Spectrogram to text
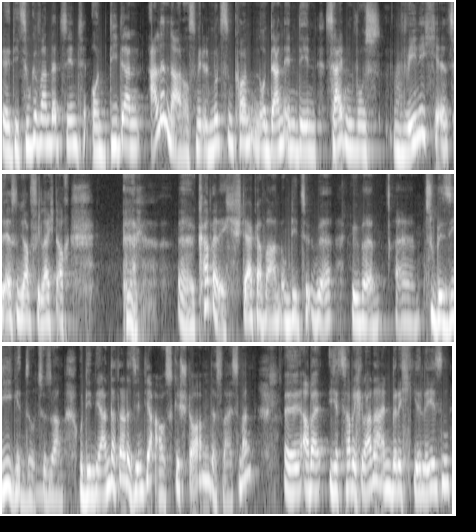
äh, die zugewandert sind und die dann alle Nahrungsmittel nutzen konnten und dann in den Zeiten, wo es wenig äh, zu essen gab, vielleicht auch äh, körperlich stärker waren, um die zu, über, über, äh, zu besiegen sozusagen. Und die Neandertaler sind ja ausgestorben, das weiß man. Äh, aber jetzt habe ich gerade einen Bericht gelesen,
